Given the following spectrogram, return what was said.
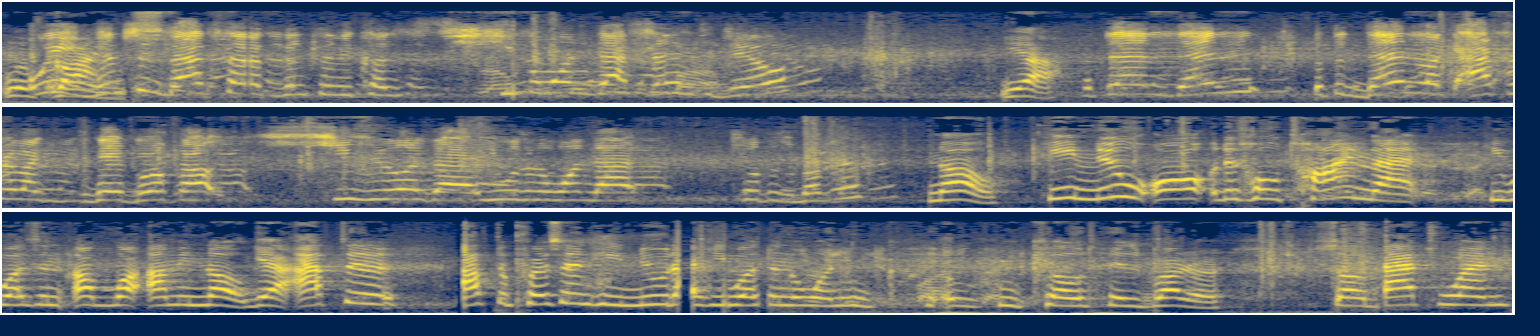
with Wait, guns. Vincent backstabbed Vincent because he's the one that sent him to jail. Yeah. But then, then, but then, then, like after like they broke out, he realized that he wasn't the one that killed his brother. No, he knew all this whole time that he wasn't. Um, I mean, no, yeah. After after prison, he knew that he wasn't the one who who killed his brother. So that's when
